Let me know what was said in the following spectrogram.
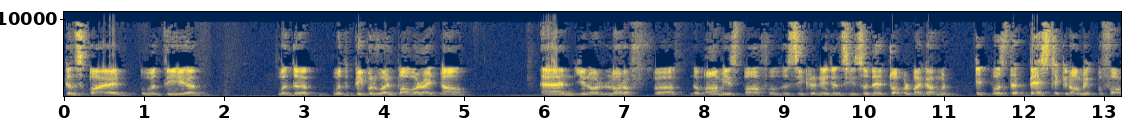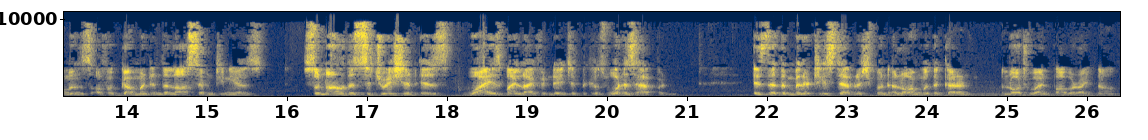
conspired with the uh, with the with the people who are in power right now, and you know a lot of uh, the army is powerful, the secret agencies, so they're toppled by government. It was the best economic performance of a government in the last 17 years. So now the situation is why is my life in danger? Because what has happened is that the military establishment, along with the current lot who are in power right now,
